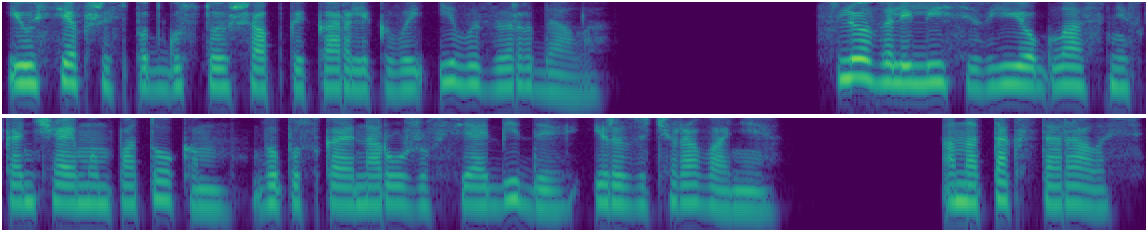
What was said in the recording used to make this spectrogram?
и, усевшись под густой шапкой карликовой ивы, зарыдала. Слезы лились из ее глаз с нескончаемым потоком, выпуская наружу все обиды и разочарования. Она так старалась.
